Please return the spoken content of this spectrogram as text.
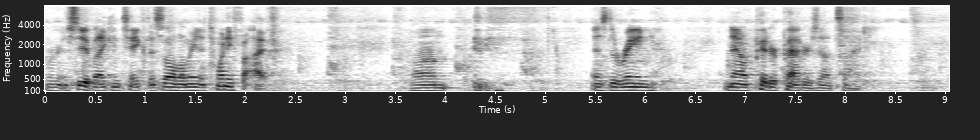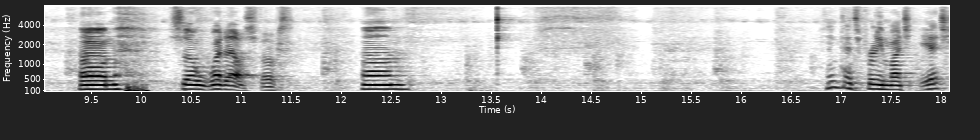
We're going to see if I can take this all the way to 25. Um, as the rain now pitter patters outside. Um, so what else, folks? Um, I think that's pretty much it.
